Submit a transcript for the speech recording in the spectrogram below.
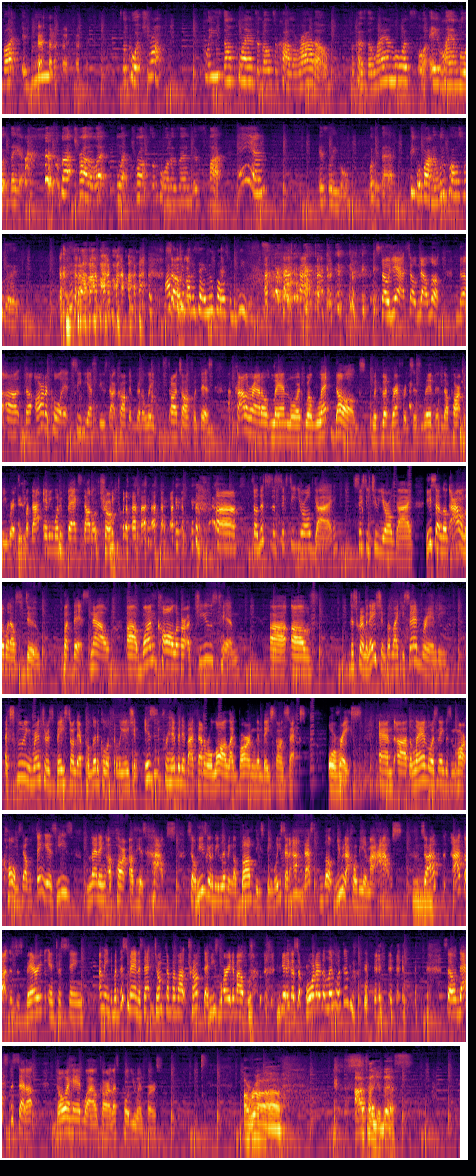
but if you support Trump, please don't plan to go to Colorado because the landlords or a landlord there is not trying to let let Trump supporters in his spot, and it's legal. Look at that. People finding loopholes for good. I thought you were about to say loopholes for Jesus. so yeah, so now look, the uh, the article at CBSNews.com that we're going to link starts off with this: a Colorado landlord will let dogs with good references live in the apartment he rents, but not anyone who backs Donald Trump. uh, so this is a 16-year-old guy, 62-year-old guy. He said, "Look, I don't know what else to do." But this. Now, uh, one caller accused him uh, of discrimination, but like you said, Brandy, excluding renters based on their political affiliation isn't prohibited by federal law like barring them based on sex or race. And uh, the landlord's name is Mark Holmes. Now, the thing is, he's letting a part of his house. So he's going to be living above these people. He said, I, that's, look, you're not going to be in my house. So I, I thought this was very interesting. I mean, but this man is that jumped up about Trump that he's worried about getting a supporter to live with him. so that's the setup. Go ahead, Wildcard. Let's pull you in first. Uh, I'll tell you this.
